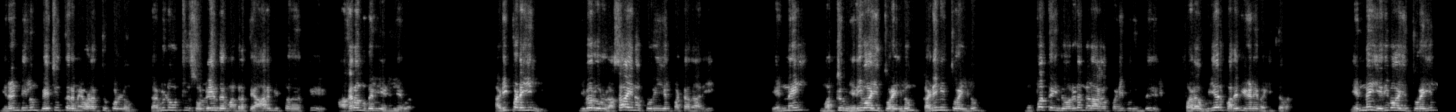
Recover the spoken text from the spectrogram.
இரண்டிலும் பேச்சு திறமை வளர்த்துக் கொள்ளும் தமிழூற்று சொல்வேந்தர் மன்றத்தை ஆரம்பிப்பதற்கு அகர முதலி எழுதியவர். அடிப்படையில் இவர் ஒரு ரசாயன பொறியியல் பட்டதாரி. எண்ணெய் மற்றும் எரிவாயு துறையிலும் கணினித்துறையிலும் முப்பத்தைந்து வருடங்களாக பணிபுரிந்து பல உயர் பதவிகளை வகித்தவர். எண்ணெய் எரிவாயு துறையில்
